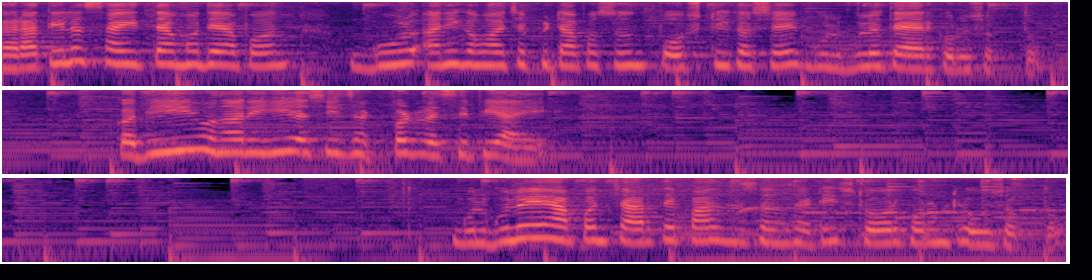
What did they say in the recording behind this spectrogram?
घरातील साहित्यामध्ये आपण गूळ आणि गव्हाच्या पिठापासून पौष्टिक असे गुलगुले तयार करू शकतो. कधीही होणारी ही अशी झटपट रेसिपी आहे. गुलगुले हे आपण चार ते पाच दिवसांसाठी स्टोअर करून ठेवू शकतो.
